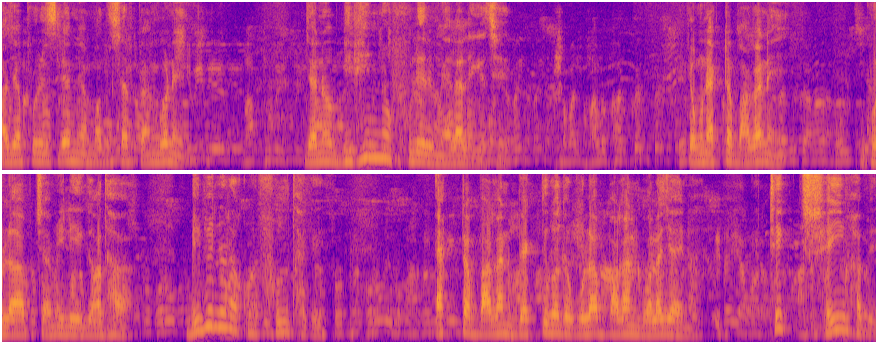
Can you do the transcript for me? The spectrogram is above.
রাজাপুর ইসলামিয়া মাদ্রাসার প্রাঙ্গণে যেন বিভিন্ন ফুলের মেলা লেগেছে। যেমন একটা বাগানে গোলাপ, চামেলি, গাঁধা, বিভিন্ন রকম ফুল থাকে। একটা বাগান, ব্যক্তিগত গোলাপ বাগান বলা যায় না। ঠিক সেইভাবে,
